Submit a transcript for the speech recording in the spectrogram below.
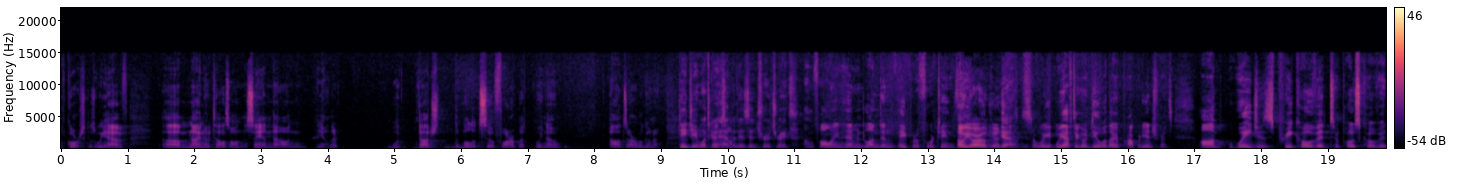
of course, because we have, um, nine hotels on the sand now, and, you know, they're, we've dodged the bullets so far, but we know odds are we're gonna. DJ, what's going to happen not- to his insurance rates? I'm following him in London, April 14th. Oh, you are? Okay. Yeah, so we, we have to go deal with our property insurance. Um, wages, pre-COVID to post-COVID,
